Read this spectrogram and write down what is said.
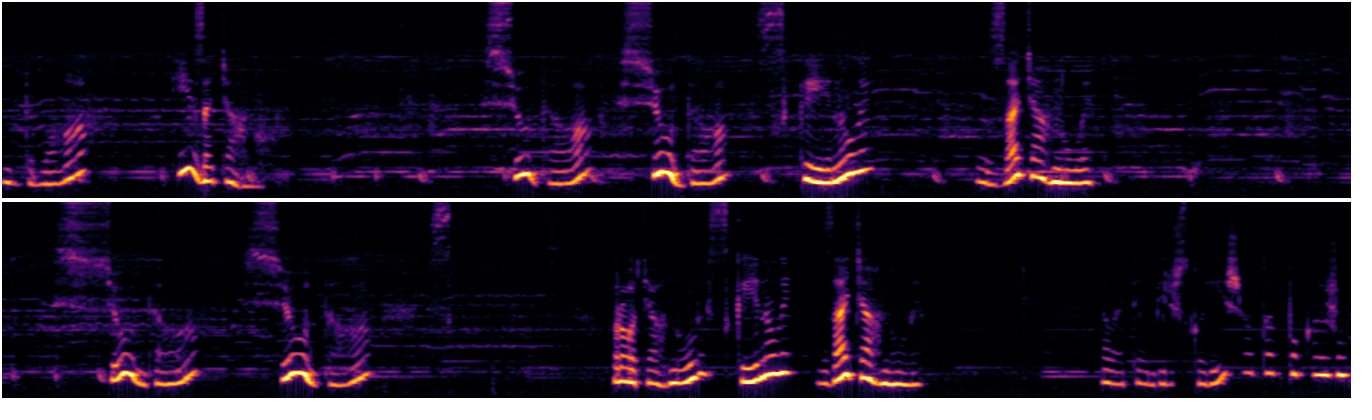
два і затягнули. Сюди, сюди, скинули, затягнули. Сюди, сюди, протягнули, скинули, затягнули. Давайте я більш скоріше отак покажу.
